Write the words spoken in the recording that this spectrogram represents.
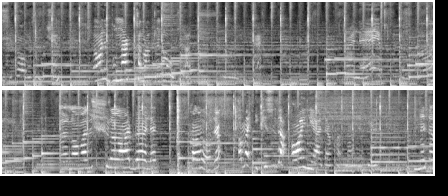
Ve olması için. Yani bunlar kanatları olacak. Böyle. Yapıyoruz. Normalde şuralar böyle kanat olacak. Ama ikisi de aynı yerden katlanacak. Yani mesela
